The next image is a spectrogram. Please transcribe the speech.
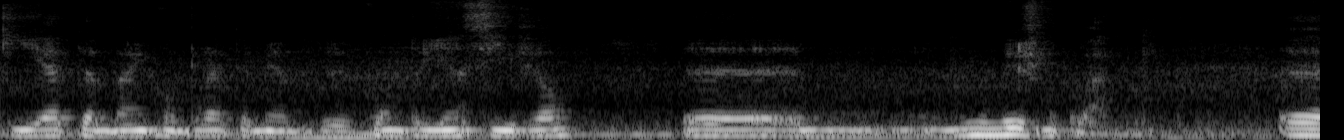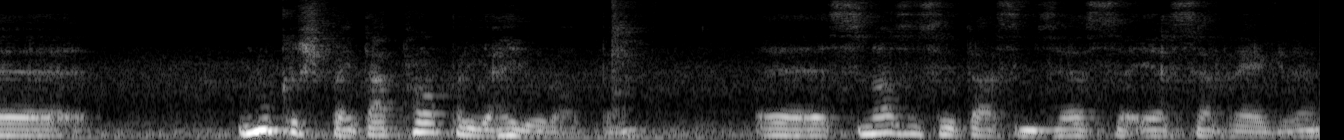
que é também completamente compreensível no mesmo quadro. No que respeita à própria Europa, uh, se nós aceitássemos essa, essa regra,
